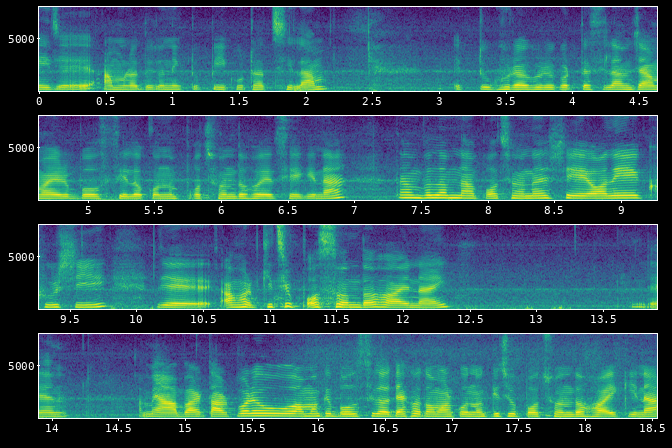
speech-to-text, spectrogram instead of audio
এই যে আমরা দুজন একটু পিক উঠাচ্ছিলাম, একটু ঘোরাঘুরি করতেছিলাম, জামাইয়ের বলছিল কোনো পছন্দ হয়েছে কিনা। তো আমি বললাম, না, পছন্দ সে অনেক খুশি যে আমার কিছু পছন্দ হয় নাই। দেন আমি আবার তারপরেও ও আমাকে বলছিল, দেখো, তোমার কোনো কিছু পছন্দ হয় কি না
